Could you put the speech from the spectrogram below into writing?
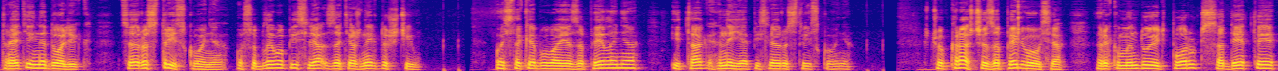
Третій недолік це розтріскування, особливо після затяжних дощів. Ось таке буває запилення і так гниє після розтріскування. Щоб краще запилювався, рекомендують поруч садити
